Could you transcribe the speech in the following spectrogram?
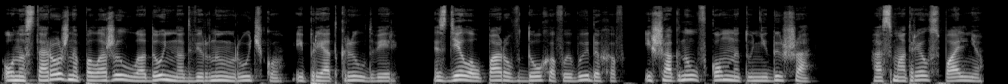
Он осторожно положил ладонь на дверную ручку и приоткрыл дверь. Сделал пару вдохов и выдохов и шагнул в комнату, не дыша. Осмотрел спальню.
